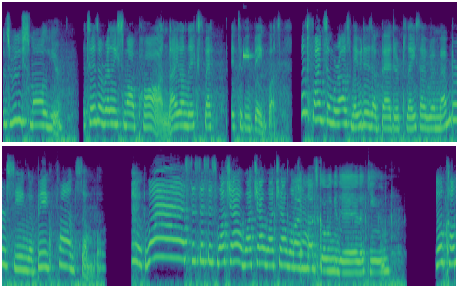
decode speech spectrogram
It's really small here. It is a really small pond. I don't expect it to be big, but let's find somewhere else. Maybe there's a better place. I remember seeing a big pond somewhere. West! Sis, sis, sis, watch out, watch out, watch out, watch I'm out. not going in there like you. You'll come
